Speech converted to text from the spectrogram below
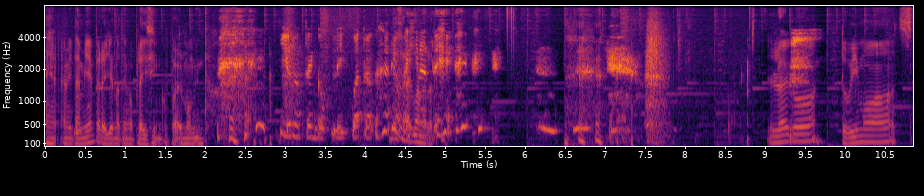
Eh, a mí también, pero yo no tengo Play 5 por el momento. Yo no tengo Play 4. Ya sabes cuándo lo Imagínate. Luego tuvimos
